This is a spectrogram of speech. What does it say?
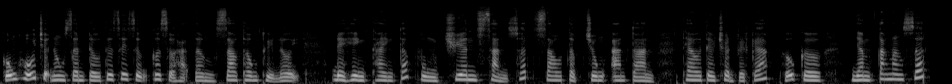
cũng hỗ trợ nông dân đầu tư xây dựng cơ sở hạ tầng giao thông thủy lợi để hình thành các vùng chuyên sản xuất rau tập trung an toàn theo tiêu chuẩn Việt Gáp hữu cơ nhằm tăng năng suất,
